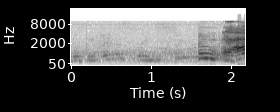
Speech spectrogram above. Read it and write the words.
Mm -hmm.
